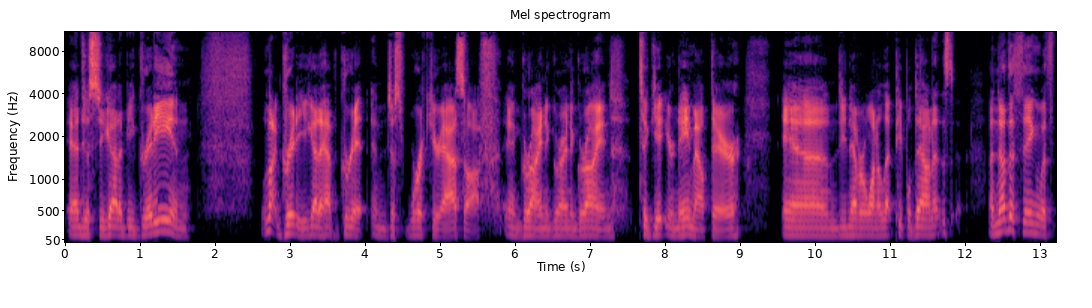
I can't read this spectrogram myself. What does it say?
and just you got to be gritty and well not gritty you got to have grit and just work your ass off and grind and grind and grind to get your name out there and you never want to let people down another thing with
